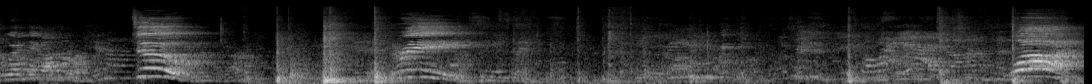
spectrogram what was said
fuerte hombro. Two, three. One.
